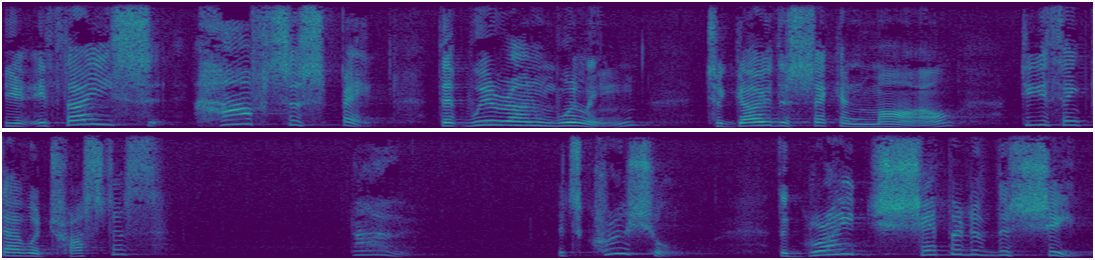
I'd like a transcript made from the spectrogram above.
If they half suspect that we're unwilling to go the second mile, do you think they would trust us? No. It's crucial. The great shepherd of the sheep,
